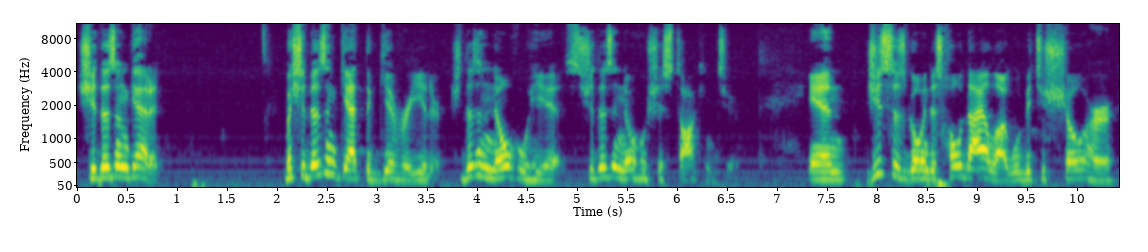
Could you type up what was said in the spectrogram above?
She doesn't get it. But she doesn't get the giver either. She doesn't know who he is. She doesn't know who she's talking to. And Jesus' goal in this whole dialogue will be to show her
